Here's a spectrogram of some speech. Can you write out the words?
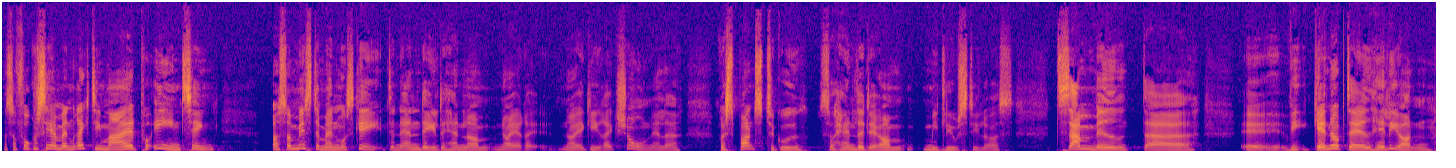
Og så fokuserer man rigtig meget på én ting, og så mister man måske den anden del, det handler om, når jeg, når jeg giver reaktion eller respons til Gud, så handlede det om mit livsstil også. Sammen med, da øh, vi genopdagede Helligånden,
